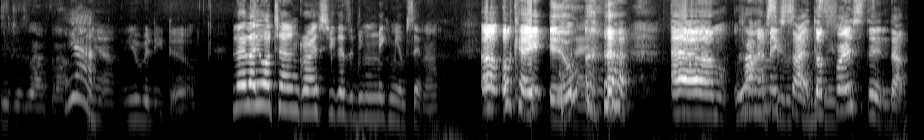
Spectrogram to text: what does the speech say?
You deserve that. yeah. yeah, you really do. Lola, your turn, Grace. You guys have been making me upset now. Oh, okay. Ew. Okay. um, what Can't I'm excited. The first thing, that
